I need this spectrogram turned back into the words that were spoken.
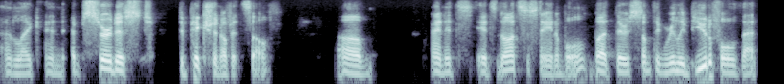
a like an absurdist depiction of itself. Um, and it's it's not sustainable but there's something really beautiful that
